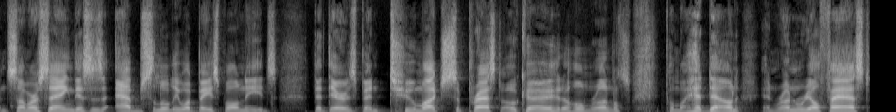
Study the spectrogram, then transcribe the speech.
And some are saying this is absolutely what baseball needs. That there has been too much suppressed. Okay, hit a home run. Let's put my head down and run real fast.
